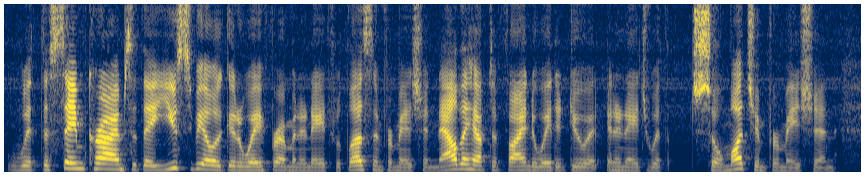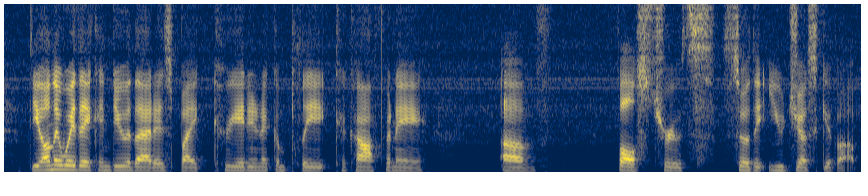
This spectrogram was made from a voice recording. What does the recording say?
with the same crimes that they used to be able to get away from in an age with less information. Now they have to find a way to do it in an age with so much information. The only way they can do that is by creating a complete cacophony of false truths so that you just give up.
